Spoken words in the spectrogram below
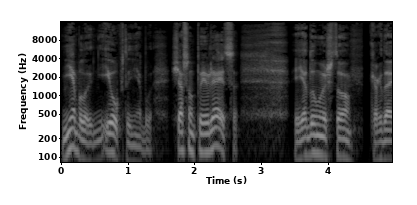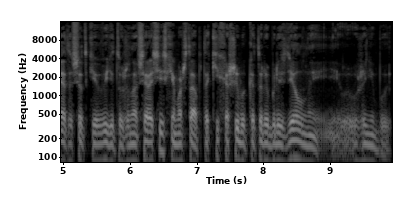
не было, и опыта не было. Сейчас он появляется. И я думаю, что когда это все-таки выйдет уже на всероссийский масштаб, таких ошибок, которые были сделаны, уже не будет.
